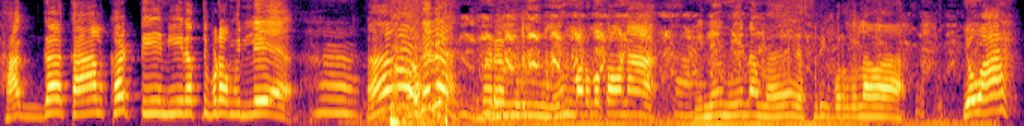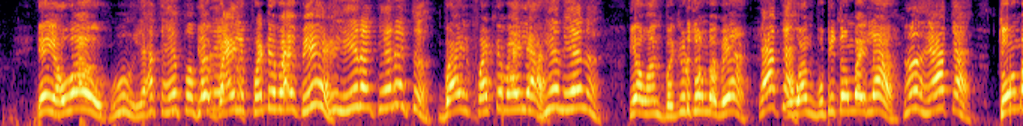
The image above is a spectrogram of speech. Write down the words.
ಹಗ್ಗ ಕಾಲು ಕಟ್ಟಿ ನೀರು ಹತ್ತಿ ಬಿಡಮ್ ಇಲ್ಲೇ. ಹೆಂಗೆ ಮಾಡ್ಬೇಕು ಅವನ. ಇನ್ನೇ ಮೀನು ನಮ್ಮ ಹೆಸರಿಗೆ ಬರೋದಿಲ್ಲ ಅವ. ಯವ್ವ ಏ ಯವ್ವ ಹ್ಞೂ ಯಾಕೆ ಏ ಬಾಯ್ಲಿ ಪಟ್ಟೆ ಬಾಯ್ ಬೇ. ಏನಾಯ್ತು ಏನಾಯ್ತು? ಬಾಯ್ ಪಟ್ಟೆ ಬಾಯ್ಲ? ಏನು ಏನು? ಏ ಒಂದ್ ಬಕೆಟ್ ತೊಂಬ ಬೇ. ಯಾಕೆ? ಒಂದ್ ಬುಟ್ಟಿ ತೊಂಬ ಇಲ್ಲ? ಹಾಂ ಯಾಕೆ? ತೊಂಬ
